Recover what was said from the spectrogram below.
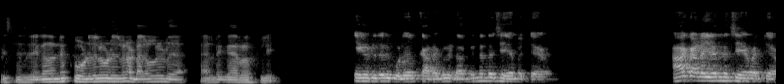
ബിസിനസ്സിലേക്ക് കൂടുതൽ കൂടുതൽ കടകൾ ഇടുക അയാളുടെ കെയർ ഓഫിൽ കൂടുതൽ കൂടുതൽ കടകൾ ഇടാം. പിന്നെ എന്താ ചെയ്യാൻ പറ്റുക? ആ കടയിൽ എന്താ ചെയ്യാൻ പറ്റുക?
